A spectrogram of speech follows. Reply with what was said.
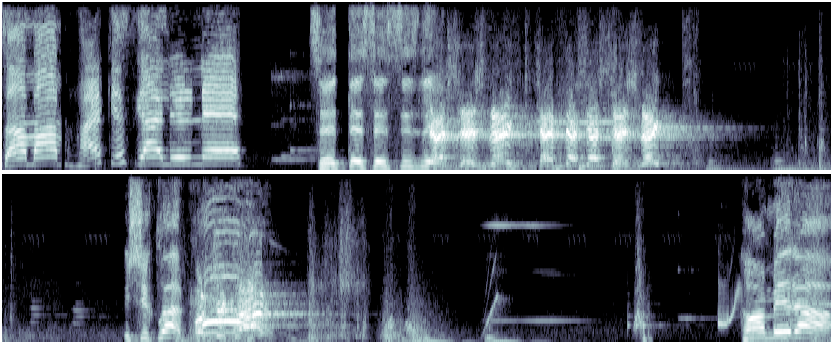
Tamam, herkes yerlerine. Sette sessizlik. Sessizlik! Sette sessizlik! Işıklar. Işıklar! Kamera.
